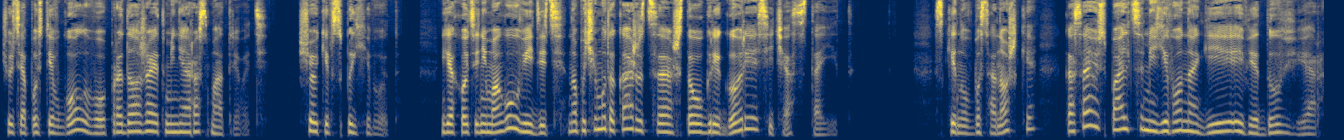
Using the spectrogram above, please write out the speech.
Чуть опустив голову, продолжает меня рассматривать. Щеки вспыхивают. Я хоть и не могу увидеть, но почему-то кажется, что у Григория сейчас стоит. Скинув босоножки, касаюсь пальцами его ноги и веду вверх.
